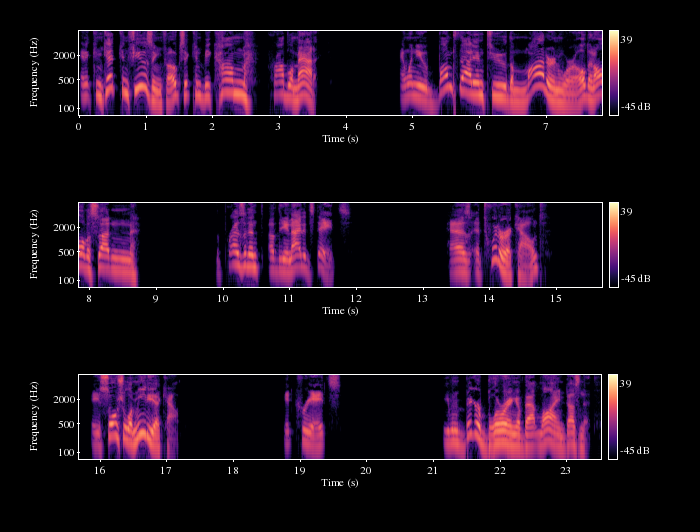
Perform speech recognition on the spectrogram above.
And it can get confusing, folks. It can become problematic. And when you bump that into the modern world, and all of a sudden, the President of the United States has a Twitter account, a social media account, it creates even bigger blurring of that line, doesn't it?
